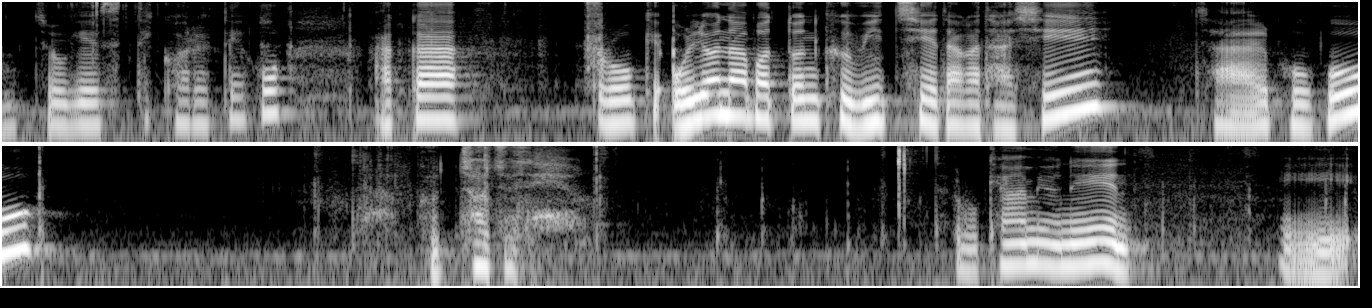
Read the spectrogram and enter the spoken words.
양쪽에 스티커를 떼고 아까 이렇게 올려놔봤던 그 위치에다가 다시 잘 보고 자, 붙여주세요. 자, 이렇게 하면은 이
